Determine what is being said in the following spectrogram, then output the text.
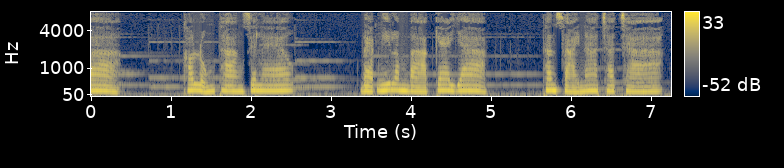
ว่า เขาหลงทางเสียแล้ว แบบนี้ลำบากแก้ยาก ท่านสายหน้าช้าๆ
